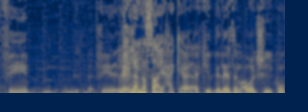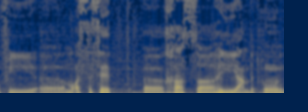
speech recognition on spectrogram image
في في من خلال نصايحك يعني. أكيد لازم أول شيء يكون في آه، مؤسسات آه، خاصة هي عم بتكون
